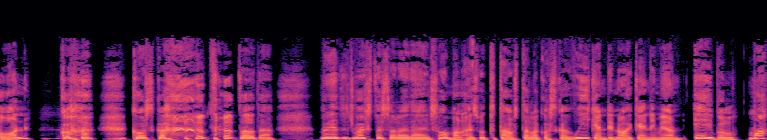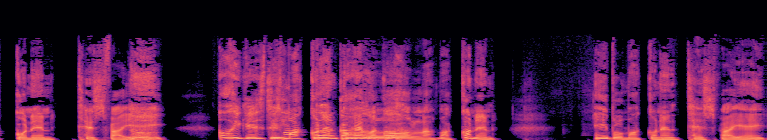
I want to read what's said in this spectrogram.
On, ko- koska tuota, mä mietin, että voiko tässä olla jotain suomalaisuutta taustalla, koska Weekendin oikein nimi on Abel Makkonen Tesfaye. Oikeesti? Siis Makkonen Pakko kahdella olla. koolla. Makkonen. Abel Makkonen Tesfaye.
